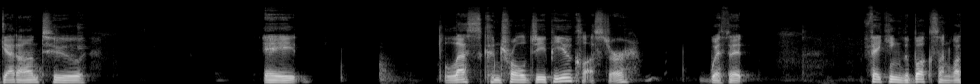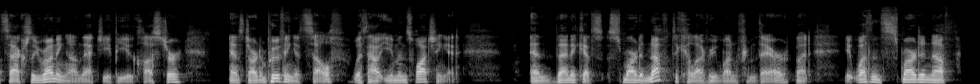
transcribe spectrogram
get onto a less controlled GPU cluster with it faking the books on what's actually running on that GPU cluster and start improving itself without humans watching it. And then it gets smart enough to kill everyone from there, but it wasn't smart enough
